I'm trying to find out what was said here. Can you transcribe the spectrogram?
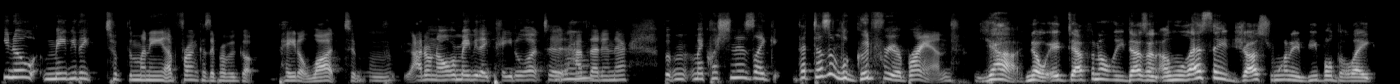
you know, maybe they took the money up front because they probably got paid a lot to Mhm. I don't know, or maybe they paid a lot to have Mhm. that in there. But m- my question is like, that doesn't look good for your brand. Yeah, no, it definitely doesn't, unless they just wanted people to like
